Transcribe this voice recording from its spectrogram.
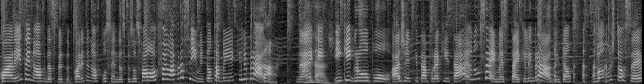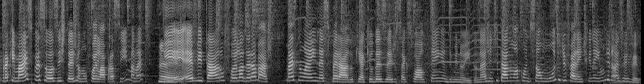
49%, das pessoas, 49 das pessoas falou que foi lá pra cima. Então tá bem equilibrado Tá. né? Que- em que grupo a gente que tá por aqui tá, eu não sei, mas tá equilibrado. Então, vamos torcer para que mais pessoas estejam no foi lá pra cima, né? É. E evitar o foi ladeira abaixo. Mas não é inesperado que aqui o desejo sexual tenha diminuído, né? A gente tá numa condição muito diferente que nenhum de nós viveu.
